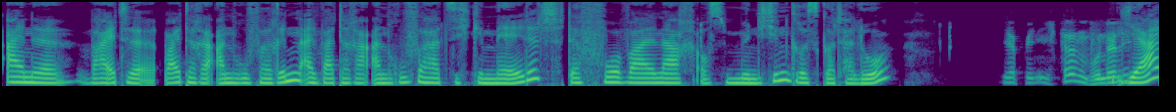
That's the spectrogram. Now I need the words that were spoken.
Eine weite, weitere Anruferin, ein weiterer Anrufer hat sich gemeldet, der Vorwahl nach aus München. Grüß Gott, hallo. Ja, bin ich dran? Wunderlich? Ja,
